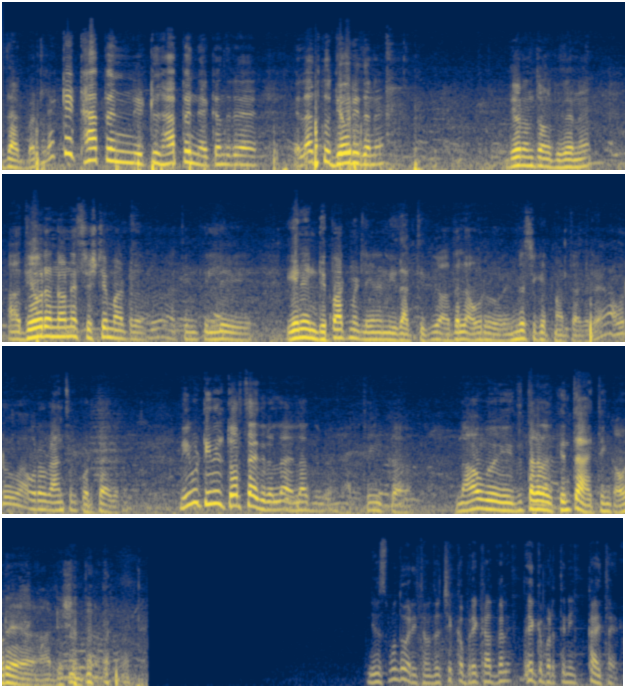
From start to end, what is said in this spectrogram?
ಇದಾಗ್ಬಾರ್ದು. Let it happen it will happen ಯಾಕಂದರೆ ಎಲ್ಲದಕ್ಕೂ ದೇವರಿದ್ದಾನೆ ದೇವ್ರಂತ ಇದ್ದಾನೆ ಆ ದೇವರನ್ನೇ ಸೃಷ್ಟಿ ಮಾಡಿರೋದು. ಐ ಥಿಂಕ್ ಇಲ್ಲಿ ಏನೇನು ಡಿಪಾರ್ಟ್ಮೆಂಟ್ ಏನೇನು ಇದಾಗ್ತಿದ್ಯೋ ಅದೆಲ್ಲ ಅವರು ಇನ್ವೆಸ್ಟಿಗೇಟ್ ಮಾಡ್ತಾ ಇದ್ದಾರೆ ಅವರು ಅವ್ರವ್ರ ಆನ್ಸರ್ ಕೊಡ್ತಾ ಇದ್ದಾರೆ ನೀವು ಟಿ ವಿಲಿ ತೋರಿಸ್ತಾ ಇದ್ದೀರಲ್ಲ ಎಲ್ಲದನ್ನೂ ಐ ಥಿಂಕ್ ನಾವು ಇದು ತಗೊಳ್ಳೋದಕ್ಕಿಂತ ಐ ಥಿಂಕ್ ಅವರೇ ಆ ಡಿಸಿಷನ್ ನ್ಯೂಸ್ ಮುಂದುವರಿತಾ ಒಂದು ಚಿಕ್ಕ ಬ್ರೇಕ್ ಆದಮೇಲೆ ಬೇಗ ಬರ್ತೀನಿ. ಕಾಯ್ತಾ ಇರಿ.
